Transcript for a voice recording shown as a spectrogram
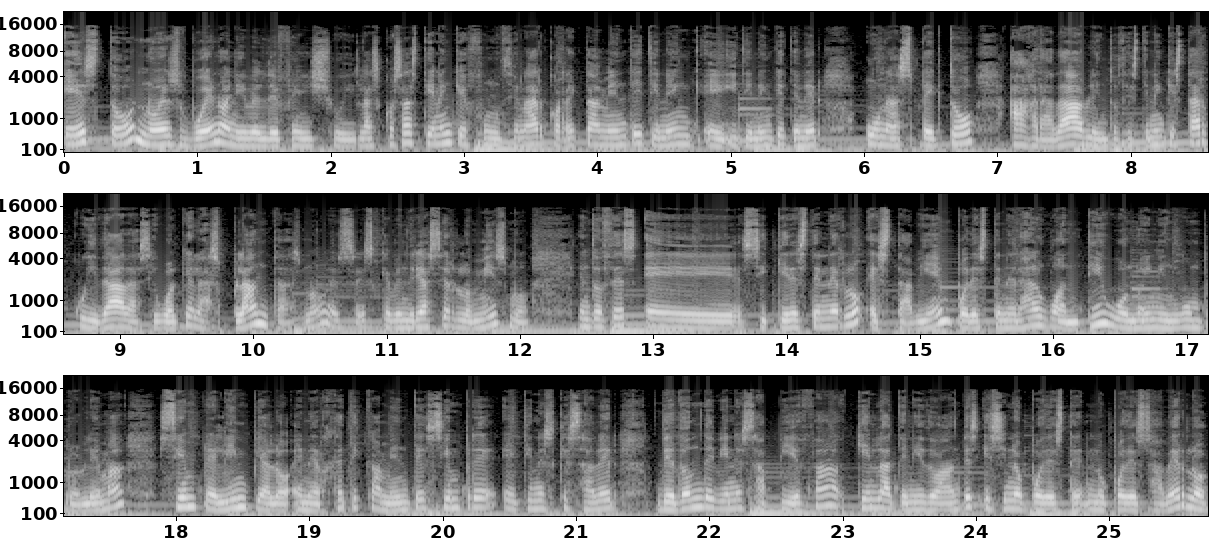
Esto no es bueno a nivel de Feng Shui. Las cosas tienen que funcionar correctamente y tienen, eh, y tienen que tener un aspecto agradable, entonces tienen que estar cuidadas, igual que las plantas, ¿no? Es, que vendría a ser lo mismo. Entonces, eh, si quieres tenerlo, está bien, puedes tener algo antiguo, no hay ningún problema, siempre límpialo energéticamente, siempre eh, tienes que saber de dónde viene esa pieza, quién la ha tenido antes y si no puedes, no puedes saberlo,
